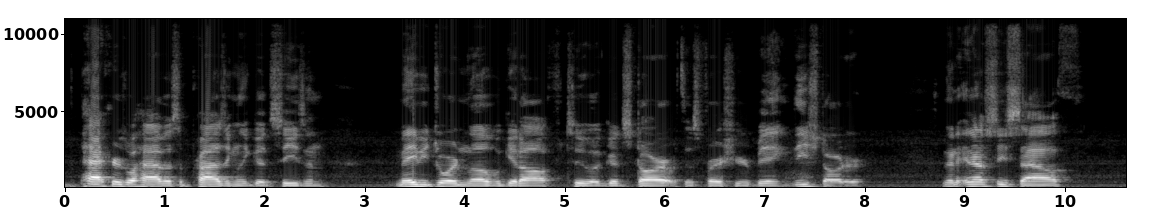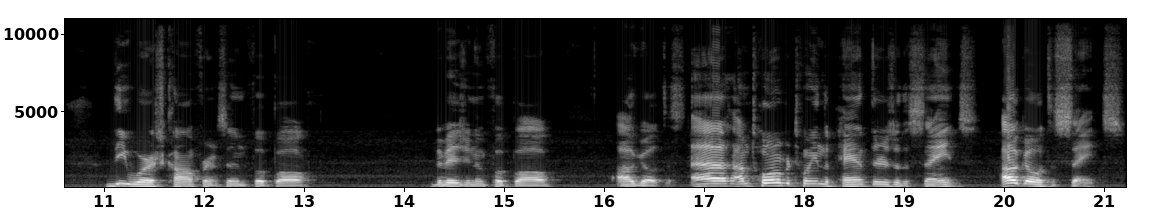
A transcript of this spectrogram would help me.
the Packers will have a surprisingly good season maybe Jordan Love will get off to a good start with his first year being the starter. Then NFC South, the worst conference in football, division in football. I'll go with this. Uh, I'm torn between the Panthers or the Saints. I'll go with the Saints,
